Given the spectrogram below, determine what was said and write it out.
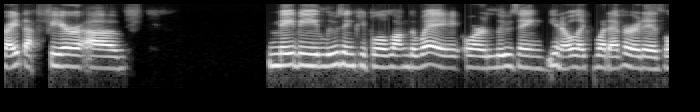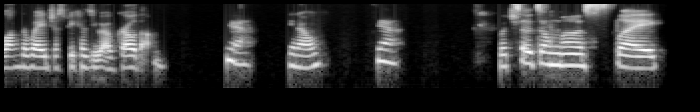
right? That fear of maybe losing people along the way or losing, you know, like whatever it is along the way just because you outgrow them, Yeah. you know? Yeah. Which So it's almost like,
